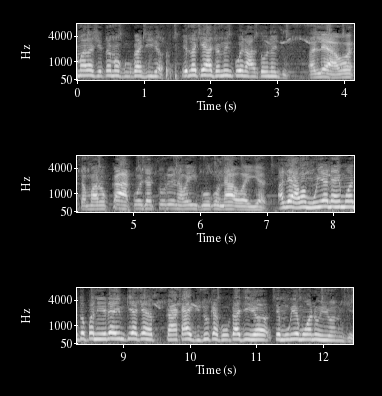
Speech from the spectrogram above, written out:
અમારા ક્ષેત્રમાં ગુગાજી છે. એટલે કે આ જમીન કોઈ હાલતો નહીં તું અલ્યા હવે તમારો કાકો જતો રહ્યો ને હવે ઈ ગોગો ના હોય યાર. અલે હવે મુએ નહીં મોનતો પણ એને એમ કે કે કાકાએ કીધું કે ગોગાજી હ તે મુએ મોનું ઈવાનું કે.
